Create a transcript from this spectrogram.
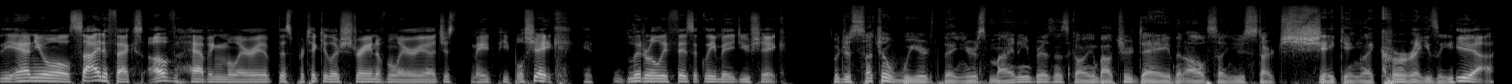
the annual side effects of having malaria, this particular strain of malaria, just made people shake. It literally physically made you shake. Which is such a weird thing. You're just minding your business, going about your day, then all of a sudden you start shaking like crazy. Yeah.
